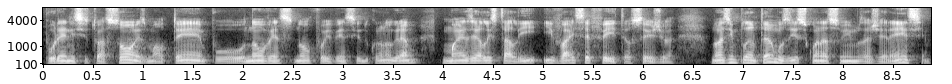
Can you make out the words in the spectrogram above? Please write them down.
por N situações, mau tempo, não, vence, não foi vencido o cronograma, mas ela está ali e vai ser feita. Ou seja, nós implantamos isso quando assumimos a gerência,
